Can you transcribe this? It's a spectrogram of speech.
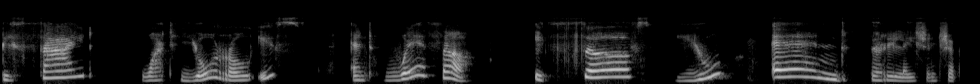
Decide what your role is and whether it serves you and the relationship.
